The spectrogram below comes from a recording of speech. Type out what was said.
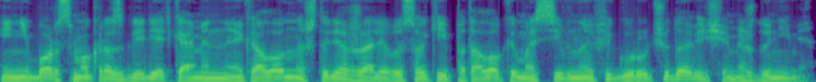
и Небор смог разглядеть каменные колонны, что держали высокий потолок и массивную фигуру чудовища между ними.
